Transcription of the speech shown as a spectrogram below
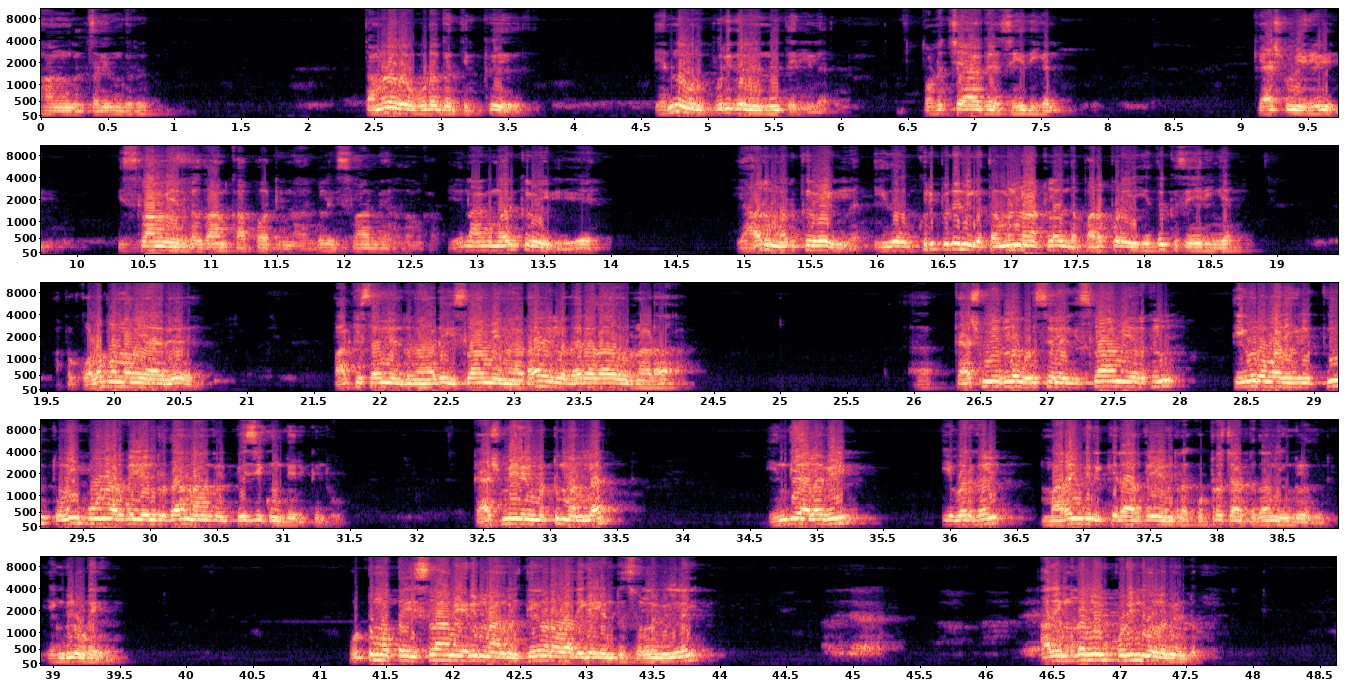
நான் உங்கள் சலீம்குரு தமிழக ஊடகத்திற்கு என்ன ஒரு புரிதல்னு தெரியல. தொடர்ச்சியாக செய்திகள். காஷ்மீரில் இஸ்லாமியர்கள் தான் காப்பாற்றினார்கள் இஸ்லாமியர்கள் தான் காப்பாற்றி. நாங்கள் மறுக்கவே இல்லையே. யாரும் மறுக்கவே இல்லை. இதை குறிப்பிட்டு நீங்கள் தமிழ்நாட்டில் இந்த பரப்புரை எதுக்கு செய்கிறீங்க அப்போ கொலை பண்ணவன் யாரு? பாகிஸ்தான் என்ற நாடு இஸ்லாமிய நாடா இல்லை வேற ஏதாவது ஒரு நாடா? காஷ்மீரில் ஒரு சில இஸ்லாமியர்கள் தீவிரவாதிகளுக்கு துணை போனார்கள் என்றுதான் நாங்கள் பேசிக் கொண்டிருக்கின்றோம். காஷ்மீரில் மட்டுமல்ல இந்திய அளவில் இவர்கள் மறைந்திருக்கிறார்கள் என்ற குற்றச்சாட்டு தான் எங்களது எங்களுடையது. ஒட்டுமொத்த இஸ்லாமியரும் நாங்கள் தீவிரவாதிகள் என்று சொல்லவில்லை. அதை முதலில் புரிந்து கொள்ள வேண்டும்.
